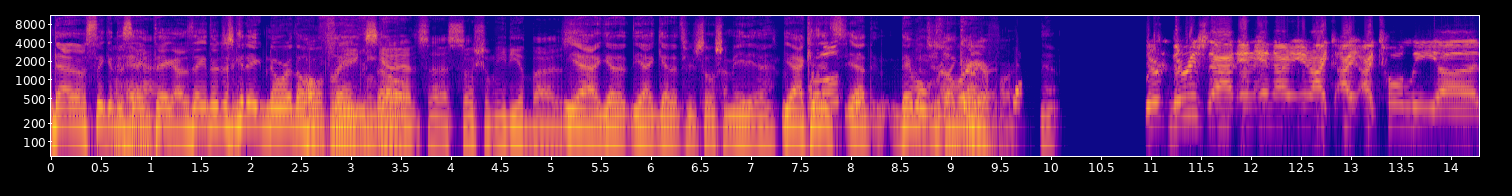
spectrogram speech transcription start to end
Yeah, I was thinking the same Yeah. thing. I was thinking they're just going to ignore the whole Hopefully, thing. you can so get it as a social media buzz. yeah, I get it. Yeah, get it through social media. Yeah, because Well, it's yeah they won't which really cover here it. for. There there is that and and i and i i, I totally uh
